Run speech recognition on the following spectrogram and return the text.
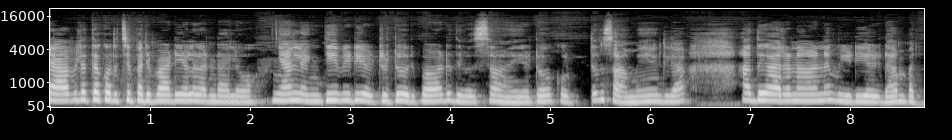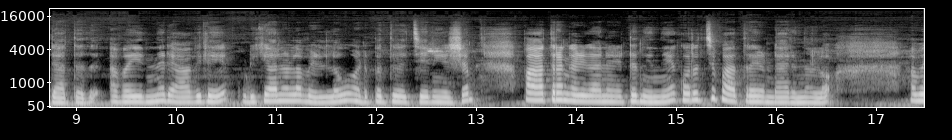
രാവിലത്തെ കുറച്ച് പരിപാടികൾ കണ്ടാലോ? ഞാൻ ലെങ്തി വീഡിയോ ഇട്ടിട്ട് ഒരുപാട് ദിവസമായി കേട്ടോ. ഒട്ടും സമയമില്ല. അത് കാരണമാണ് വീഡിയോ ഇടാൻ പറ്റാത്തത്. അപ്പോൾ ഇന്ന് രാവിലെ കുടിക്കാനുള്ള വെള്ളവും അടുപ്പത്ത് വെച്ചതിന് ശേഷം പാത്രം കഴുകാനായിട്ട് നിന്നേ കുറച്ച് പാത്രമേ ഉണ്ടായിരുന്നുള്ളൂ. അപ്പോൾ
